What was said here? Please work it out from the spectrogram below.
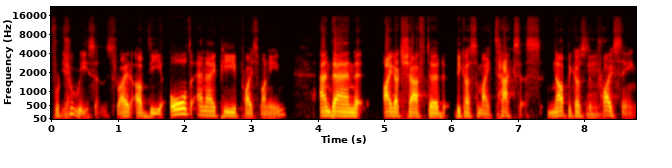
for Yeah. two reasons, right? Of the old NIP price money, and then I got shafted because of my taxes, not because of the Mm. pricing.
